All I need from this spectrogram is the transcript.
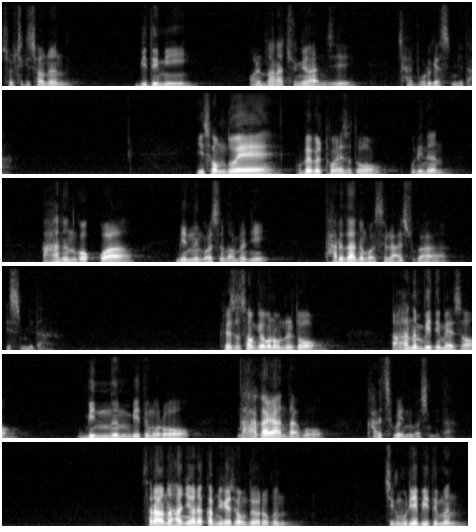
솔직히 저는 믿음이 얼마나 중요한지 잘 모르겠습니다. 이 성도의 고백을 통해서도 우리는 아는 것과 믿는 것은 엄연히 다르다는 것을 알 수가 있습니다. 그래서 성경은 오늘도 아는 믿음에서 믿는 믿음으로 나가야 한다고 가르치고 있는 것입니다. 사랑하는 한연합감육의 성도 여러분, 지금 우리의 믿음은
